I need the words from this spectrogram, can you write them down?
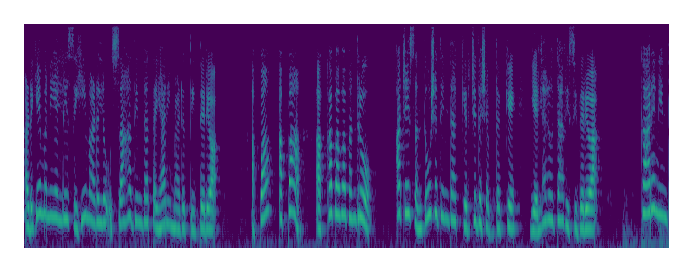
ಅಡುಗೆ ಮನೆಯಲ್ಲಿ ಸಿಹಿ ಮಾಡಲು ಉತ್ಸಾಹದಿಂದ ತಯಾರಿ ಮಾಡುತ್ತಿದ್ದರು. ಅಪ್ಪ ಅಪ್ಪ, ಅಕ್ಕ ಬಾವ ಬಂದ್ರು. ಆಚೆ ಸಂತೋಷದಿಂದ ಕಿರ್ಚಿದ ಶಬ್ದಕ್ಕೆ ಎಲ್ಲರೂ ಧಾವಿಸಿದರು. ಕಾರಿನಿಂದ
